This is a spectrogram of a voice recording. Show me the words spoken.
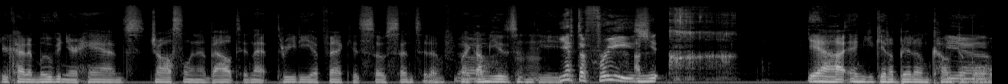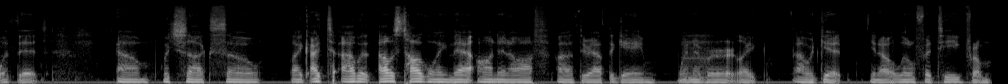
you're kind of moving your hands jostling about and that 3D effect is so sensitive. Like I'm using Mhm. the you have to freeze. U- yeah, and you get a bit uncomfortable Yeah. with it, um, which sucks. So, like, I, t- I was I was toggling that on and off uh, throughout the game. Whenever mm-hmm. like I would get you know a little fatigue from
